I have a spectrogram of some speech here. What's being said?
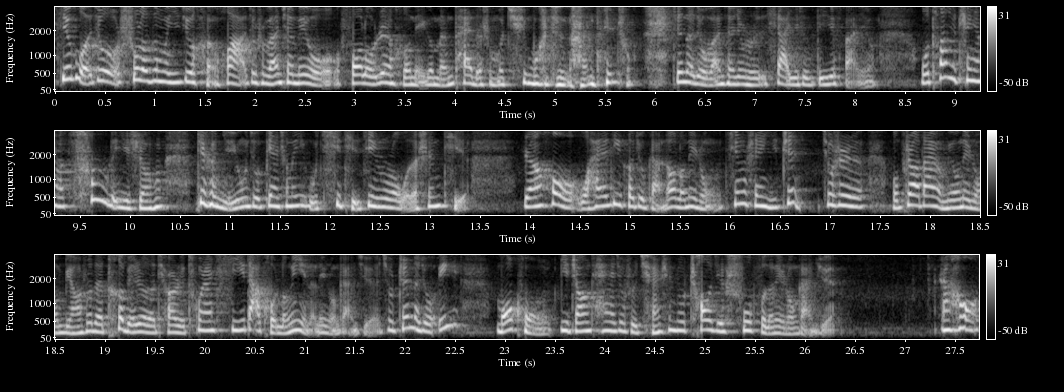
结果就说了这么一句狠话，就是完全没有 follow 任何哪个门派的什么驱魔指南那种，真的就完全就是下意识第一反应。我突然就听见了“嗖”的一声，这个女佣就变成了一股气体进入了我的身体。然后我还立刻就感到了那种精神一振，就是我不知道大家有没有那种，比方说在特别热的天儿里突然吸一大口冷饮的那种感觉，就真的就诶毛孔一张开，就是全身都超级舒服的那种感觉。然后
